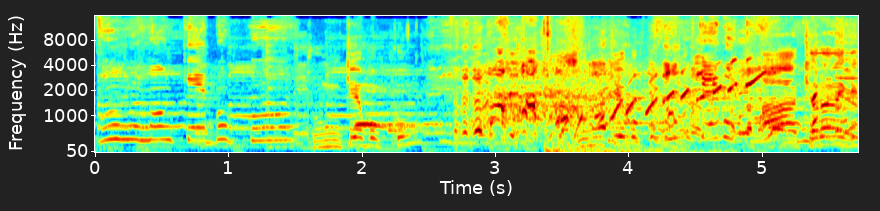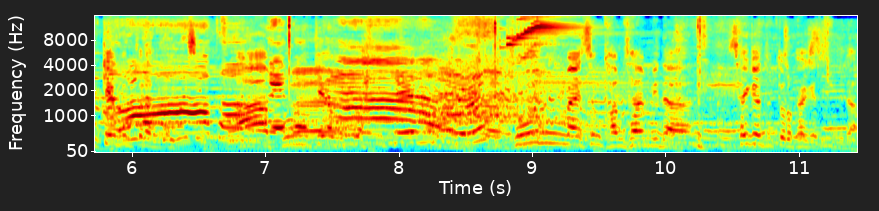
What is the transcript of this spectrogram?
부무멍게 볶고 붕깨볶음? 붕깨볶음? 아 결혼하니까 깨볶으라고. 보고 싶어. 아 붕깨볶음. 좋은 말씀 감사합니다. 새겨 듣도록 하겠습니다.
